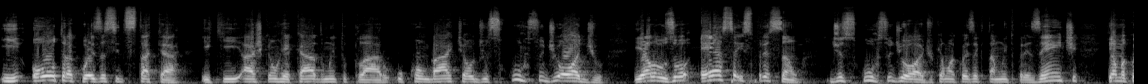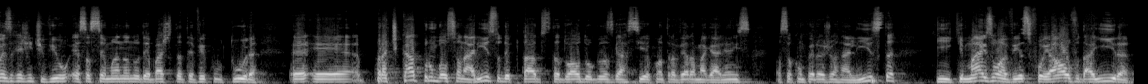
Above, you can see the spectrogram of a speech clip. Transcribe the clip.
E outra coisa a se destacar, e que acho que é um recado muito claro: o combate ao discurso de ódio. E ela usou essa expressão discurso de ódio, que é uma coisa que está muito presente, que é uma coisa que a gente viu essa semana no debate da TV Cultura, é, é, praticado por um bolsonarista, o deputado estadual Douglas Garcia contra Vera Magalhães, nossa companheira jornalista, que, que mais uma vez foi alvo da ira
